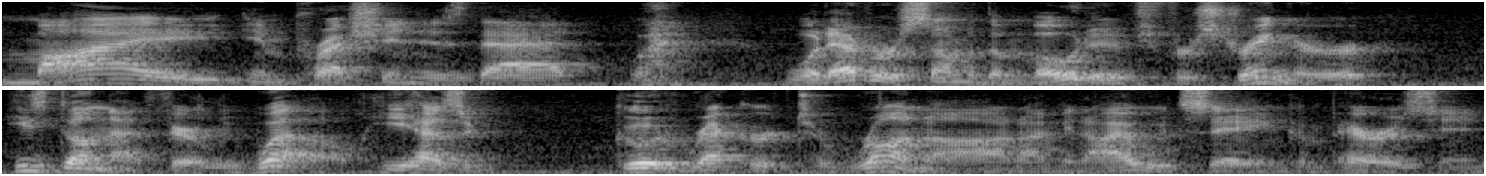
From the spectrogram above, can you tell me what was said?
my impression is that whatever some of the motives for Stringer, he's done that fairly well. He has a good record to run on. I mean, I would say in comparison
